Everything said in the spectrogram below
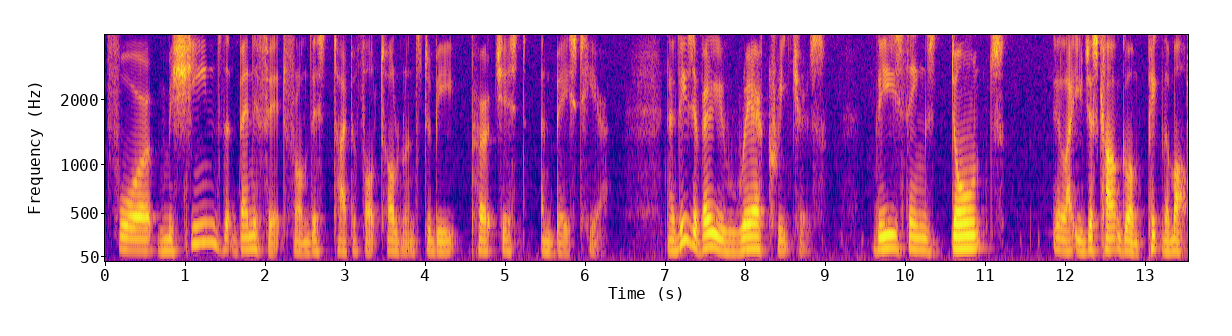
for machines that benefit from this type of fault tolerance to be purchased and based here. Now, these are very rare creatures. These things don't, like, you just can't go and pick them up.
